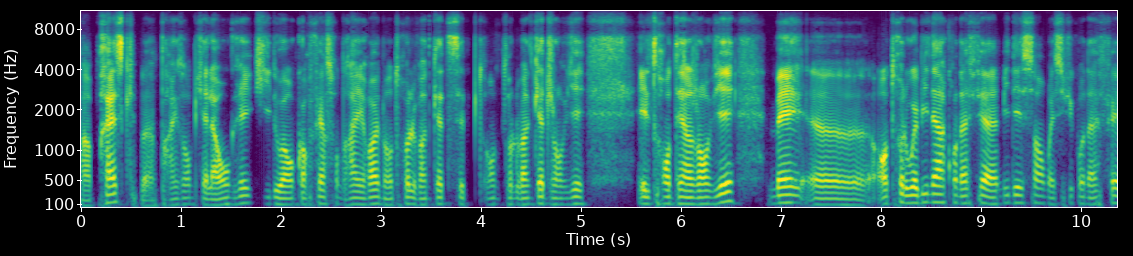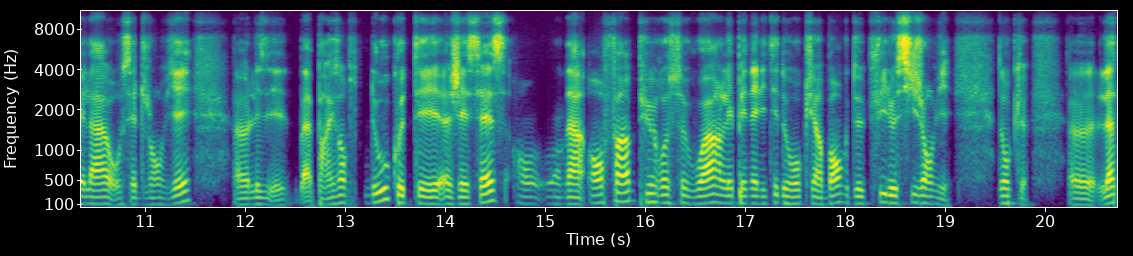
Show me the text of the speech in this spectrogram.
enfin presque. Bah, par exemple, il y a la Hongrie qui doit encore faire son dry run entre le 24, entre le 24 janvier et le 31 janvier. Mais euh, entre le webinaire qu'on a fait à mi-décembre et celui qu'on a fait là au 7 janvier, euh, bah, par exemple, nous, côté GSS, on, a enfin pu recevoir les pénalités d'Euroclear Bank depuis le 6 janvier. Donc euh, là,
